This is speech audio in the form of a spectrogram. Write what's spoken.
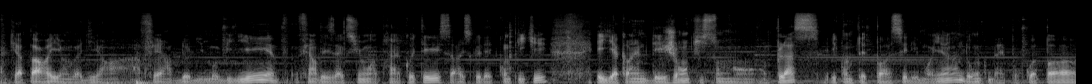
accaparé, on va dire, à faire de l'immobilier, faire des actions après à côté, ça risque d'être compliqué. Et il y a quand même des gens qui sont en place et qui n'ont peut-être pas assez les moyens. Donc, bah, pourquoi pas, euh,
